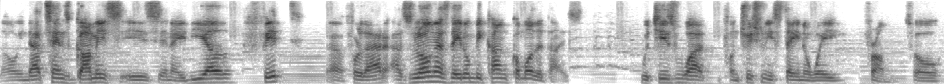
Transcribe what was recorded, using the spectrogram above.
No? In that sense, gummies is an ideal fit uh, for that as long as they don't become commoditized, which is what Funtrition is staying away from. So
